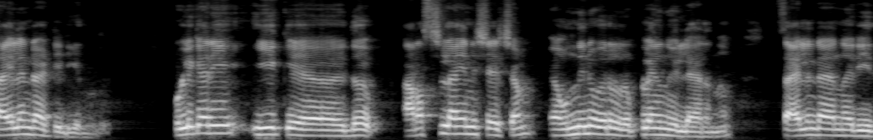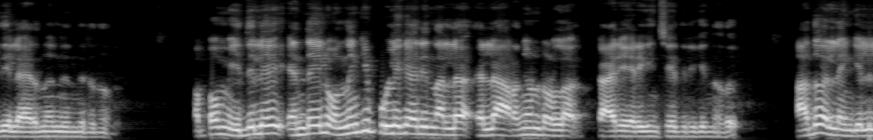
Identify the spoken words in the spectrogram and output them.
സൈലന്റ് ആയിട്ടിരിക്കുന്നത്. പുള്ളിക്കാരി ഈ ഇത് അറസ്റ്റിലായതിനു ശേഷം ഒന്നിനും ഒരു റിപ്ലൈ ഒന്നും ഇല്ലായിരുന്നു. സൈലന്റ് ആയിരുന്ന രീതിയിലായിരുന്നു നിന്നിരുന്നത്. അപ്പം ഇതിൽ എന്തെങ്കിലും ഒന്നെങ്കിൽ പുള്ളിക്കാരി നല്ല എല്ലാം അറിഞ്ഞുകൊണ്ടുള്ള കാര്യമായിരിക്കും ചെയ്തിരിക്കുന്നത്. അതും അല്ലെങ്കിൽ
